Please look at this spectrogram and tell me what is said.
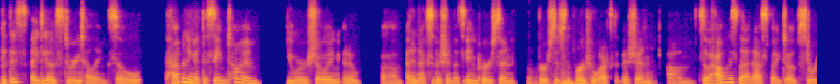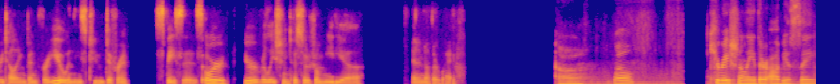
But this idea of storytelling, so happening at the same time, you're showing at, a, um, at an exhibition that's in person versus the Mm. virtual exhibition. Um, so, how has that aspect of storytelling been for you in these two different spaces, or your relation to social media in another way? Uh, well, curationally, they're obviously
